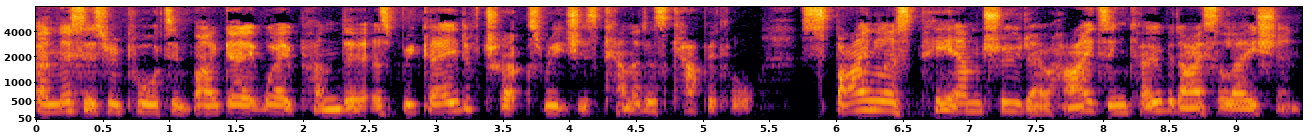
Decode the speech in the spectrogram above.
And this is reported by Gateway Pundit as Brigade of Trucks reaches Canada's capital. Spineless PM Trudeau hides in COVID isolation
